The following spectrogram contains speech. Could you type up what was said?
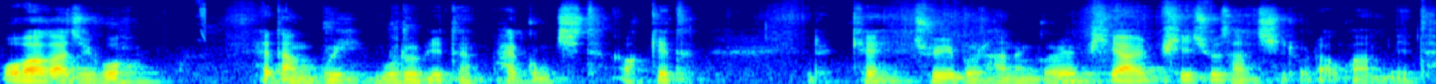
뽑아가지고 해당 부위, 무릎이든 팔꿈치든 어깨든 이렇게 주입을 하는 걸 PRP 주사 치료라고 합니다.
